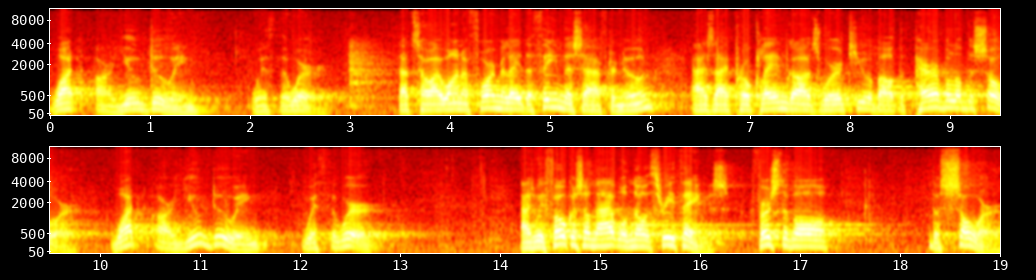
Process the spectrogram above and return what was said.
What are you doing with the Word? That's how I want to formulate the theme this afternoon as I proclaim God's word to you about the parable of the sower. What are you doing with the word? As we focus on that, we'll note three things. First of all, the sower.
